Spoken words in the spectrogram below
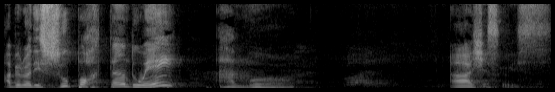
A Bíblia diz suportando em amor. Ah, Jesus.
